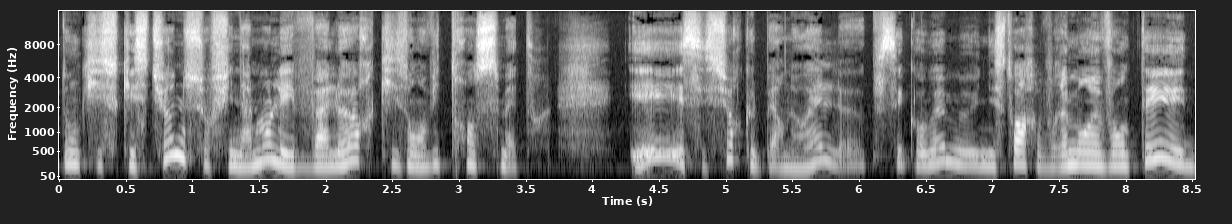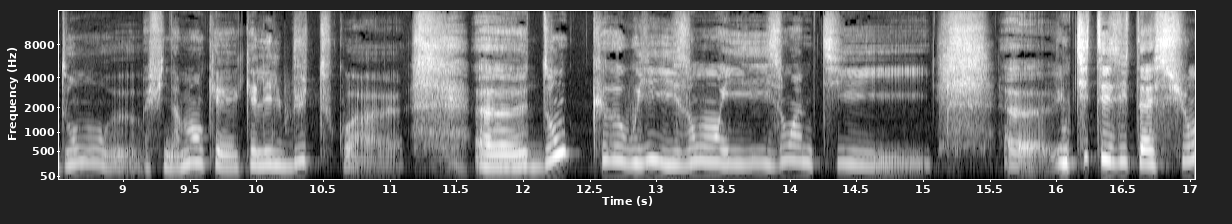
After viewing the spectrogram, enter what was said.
Donc, ils se questionnent sur finalement les valeurs qu'ils ont envie de transmettre. Et c'est sûr que le Père Noël, euh, c'est quand même une histoire vraiment inventée et dont euh, bah, finalement quel, est le but, quoi. Euh, donc oui, ils ont ils ont un petit une petite hésitation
